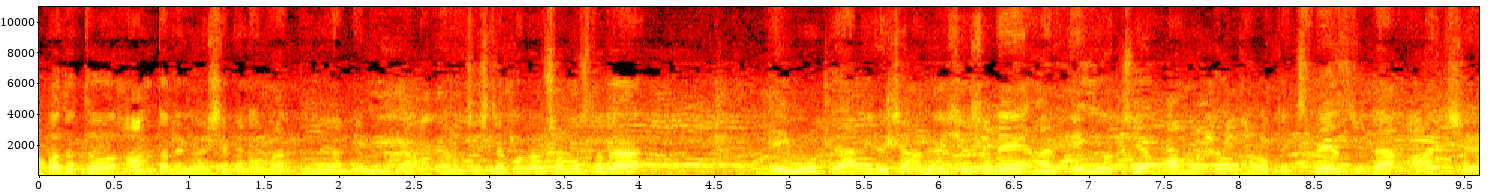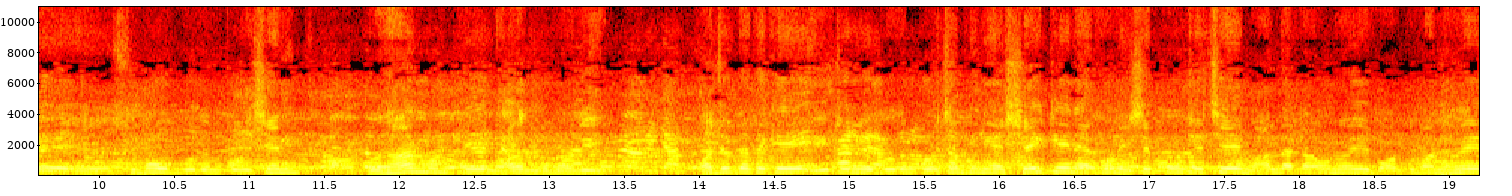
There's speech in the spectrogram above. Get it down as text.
আপাতত আমতলা নিউজ সেভেনের মাধ্যমে আমি আপনাকে দেখানোর চেষ্টা করলাম সমস্তটা। এই মুহূর্তে আমি রয়েছি আনন্দ স্টেশনে আর এই হচ্ছে অমৃত ভারত এক্সপ্রেস, যেটা আজ শুভ উদ্বোধন করেছেন প্রধানমন্ত্রী নরেন্দ্র মোদী। অযোধ্যা থেকে এই ট্রেনের উদ্বোধন করেছেন তিনি। সেই ট্রেন এখন এসে পৌঁছেছে মালদা টাউন হয়ে, বর্ধমান হয়ে,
